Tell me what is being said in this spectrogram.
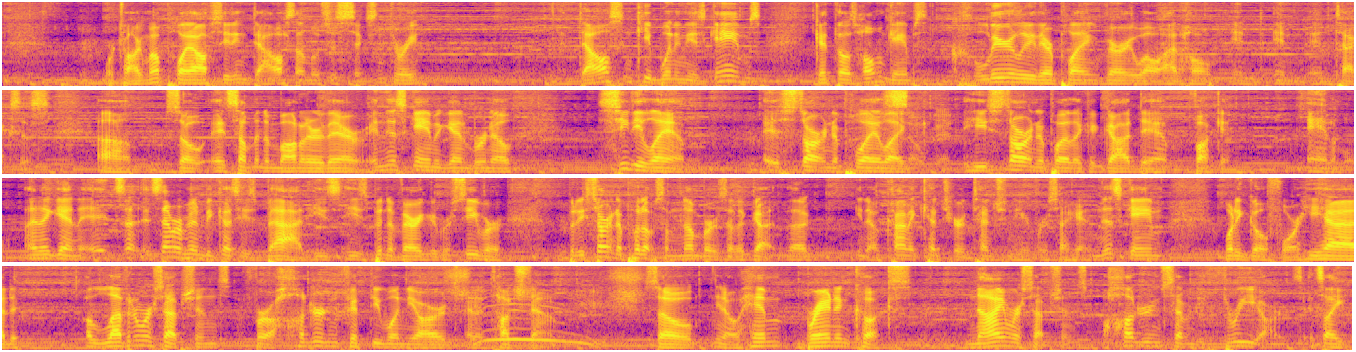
we're talking about playoff seeding. Dallas moves to six and three. If Dallas can keep winning these games, get those home games. Clearly, they're playing very well at home in in, in Texas. Um, so it's something to monitor there. In this game again, Bruno, CeeDee Lamb is starting to play like So he's starting to play like a goddamn fucking animal. And again, it's it's never been because he's bad. He's he's been a very good receiver, but he's starting to put up some numbers that have got that you know kind of catch your attention here for a second. In this game, what did he go for? He had 11 receptions for 151 yards and a touchdown. So you know him, Brandin Cooks, nine receptions, 173 yards. It's like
